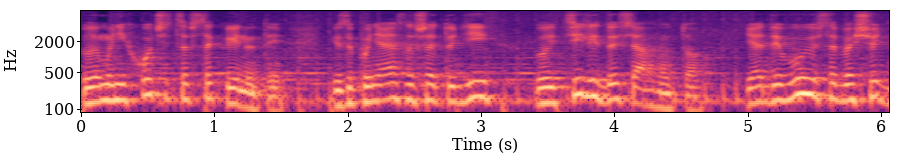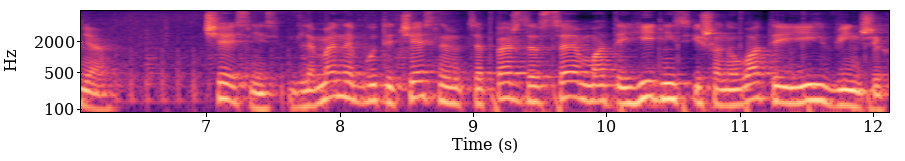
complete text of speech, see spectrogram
коли мені хочеться все кинути, і зупиняюсь лише тоді, коли цілі досягнуто. Я дивую себе щодня. Чесність. Для мене бути чесним це перш за все мати гідність і шанувати її в інших.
